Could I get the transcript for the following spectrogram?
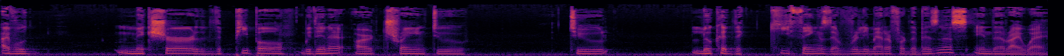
I would make sure that the people within it are trained to to look at the key things that really matter for the business in the right way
